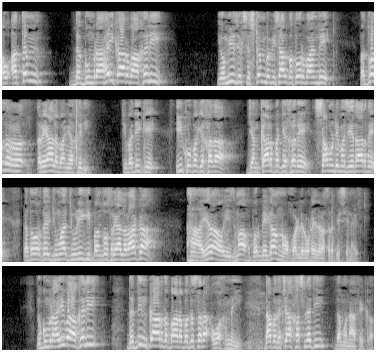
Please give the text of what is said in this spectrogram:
او اتم د گمراهی کار واخلی یو میوزیک سیستم به مثال په تور باندې په 2000 ریال باندې اخلي چې په دې کې ایکو پکې خدا جنکار پکې خده ساوند مزیدار دی کته ورته جمعه جوړیږي 500 ریال راکا ها یرا او ازما خو پر بیګام نو خړل روټه در سره پیسې نه وي نو گمراهي به اخلي د دین کار د بار بد سره وخت نه دا به د چا خصلتي د منافقه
